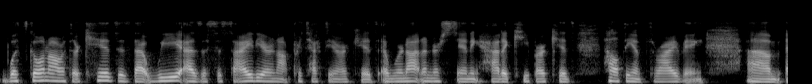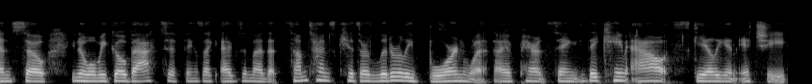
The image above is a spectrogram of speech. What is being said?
what's going on with our kids is that we as a society are not protecting our kids and we're not understanding how to keep our kids healthy and thriving. Um, and so, you know, when we go back to things like eczema that sometimes kids are literally born with, I have parents saying they came out scaly and itchy.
